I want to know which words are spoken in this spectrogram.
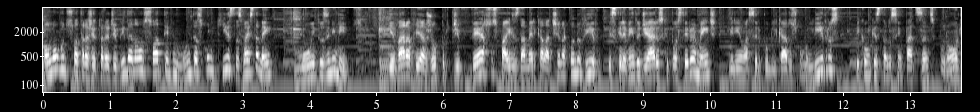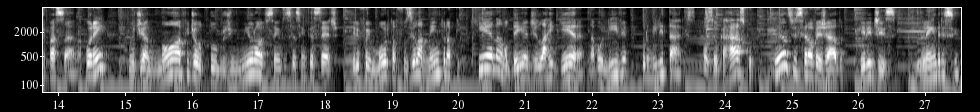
ao longo de sua trajetória de vida não só teve muitas conquistas, mas também muitos inimigos. Guevara viajou por diversos países da América Latina quando vivo, escrevendo diários que posteriormente viriam a ser publicados como livros e conquistando simpatizantes por onde passava. Porém, no dia 9 de outubro de 1967, ele foi morto a fuzilamento na pequena aldeia de La Rigueira, na Bolívia, por militares. Ao seu carrasco, antes de ser alvejado, ele disse: Lembre-se,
